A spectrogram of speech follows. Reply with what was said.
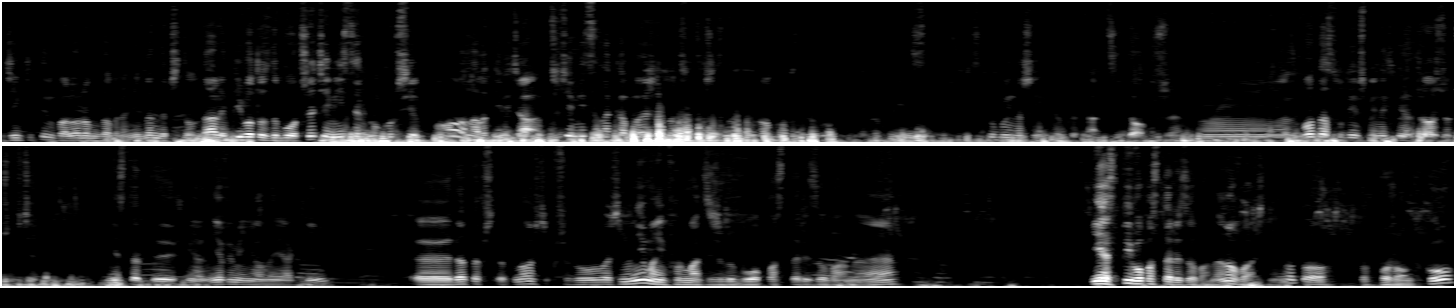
Dzięki tym walorom, dobra, nie będę czytał dalej. Piwo to zdobyło trzecie miejsce w konkursie, o, nawet nie wiedziałem, trzecie miejsce na KPR-ze w 2016 roku w stylu. Spróbuj naszej interpretacji. Dobrze. Mm, woda, jęczmienny, chmiel, drożdże, oczywiście niestety chmiel nie wymieniony jaki. E, Data przydatności, przechowywać, no nie ma informacji, żeby było pasteryzowane. Jest, piwo pasteryzowane, no właśnie, no to, to w porządku.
